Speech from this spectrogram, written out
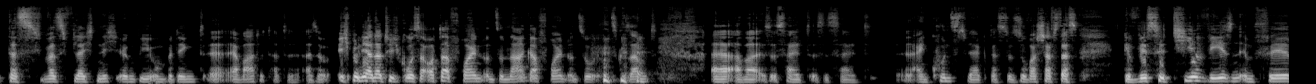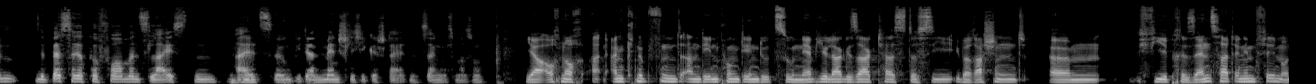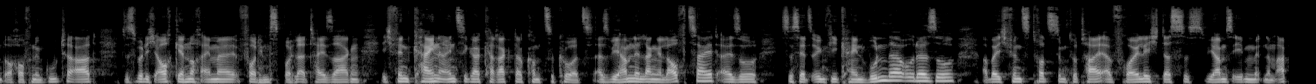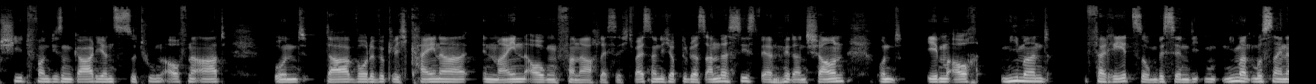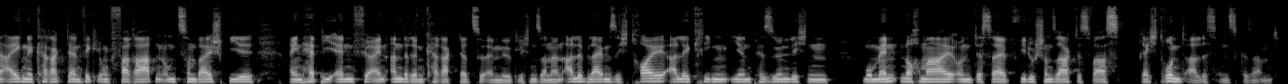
das, was ich vielleicht nicht irgendwie unbedingt äh, erwartet hatte. Also ich bin ja natürlich großer Otter-Freund und so Naga-Freund und so insgesamt, äh, aber es ist halt, es ist halt ein Kunstwerk, dass du sowas schaffst, dass gewisse Tierwesen im Film eine bessere Performance leisten mhm. als irgendwie dann menschliche Gestalten, sagen wir es mal so. Ja, auch noch anknüpfend an den Punkt, den du zu Nebula gesagt hast, dass sie überraschend ähm, viel Präsenz hat in dem Film und auch auf eine gute Art. Das würde ich auch gerne noch einmal vor dem Spoiler-Teil sagen. Ich finde, kein einziger Charakter kommt zu kurz. Also wir haben eine lange Laufzeit, also es ist jetzt irgendwie kein Wunder oder so, aber ich finde es trotzdem total erfreulich, dass es, wir haben es eben mit einem Abschied von diesen Guardians zu tun auf eine Art. Und da wurde wirklich keiner in meinen Augen vernachlässigt. Ich weiß noch nicht, ob du das anders siehst, werden wir dann schauen. Und eben auch niemand verrät so ein bisschen, die, niemand muss seine eigene Charakterentwicklung verraten, um zum Beispiel ein Happy End für einen anderen Charakter zu ermöglichen, sondern alle bleiben sich treu, alle kriegen ihren persönlichen Moment nochmal und deshalb, wie du schon sagtest, war es recht rund alles insgesamt.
